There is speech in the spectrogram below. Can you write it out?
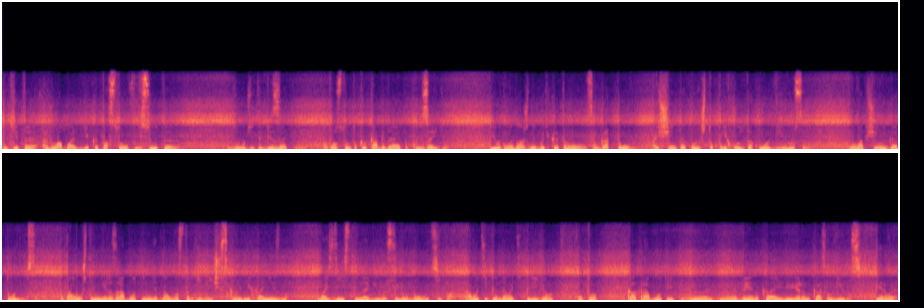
какие-то глобальные катастрофы. Все это будет обязательно. Вопрос в том только, когда это произойдет. И вот мы должны быть к этому готовы. Ощущение такое, что к приходу такого вируса мы вообще не готовимся, потому что не разработано ни одного стратегического механизма воздействия на вирусы любого типа. А вот теперь давайте перейдем на то, как работает э, э, ДНК или РНК вирус. Первое,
